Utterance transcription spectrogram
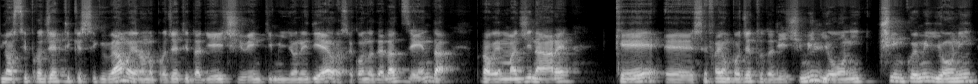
i nostri progetti che seguivamo erano progetti da 10-20 milioni di euro a seconda dell'azienda, prova a immaginare che eh, se fai un progetto da 10 milioni, 5 milioni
